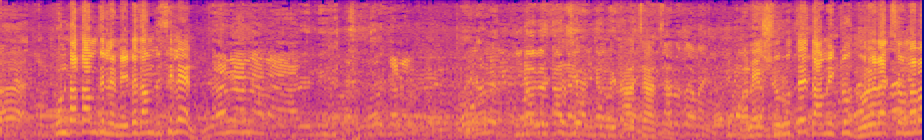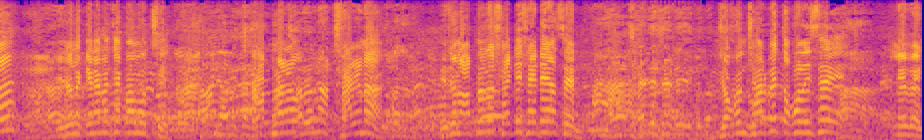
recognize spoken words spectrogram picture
হ্যাঁ। কোনটা দাম দিলেন? এটা দাম দিছিলেন? না না না। আচ্ছা আচ্ছা। মানে শুরুতেই দাম একটু ধরে রাখছে ওনারা, এই জন্য কেনা বেচা কম হচ্ছে। আপনারা ছাড়ে না। এই জন্য আপনারা সাইডে সাইডে আছেন। যখন ছাড়বে তখন এসে নেবেন।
